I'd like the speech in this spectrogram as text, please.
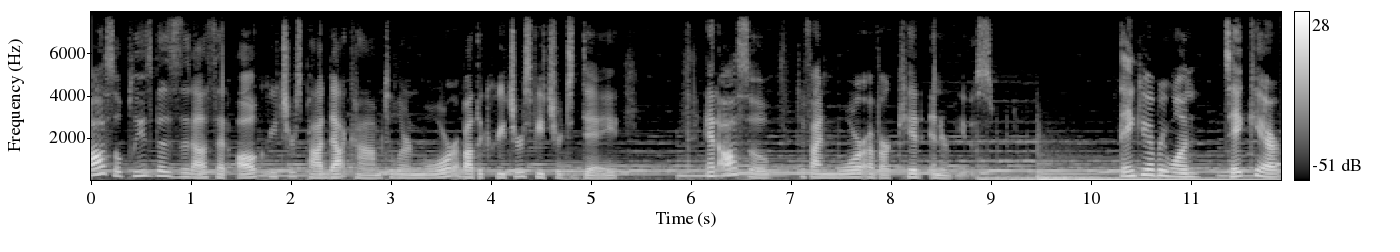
Also, please visit us at allcreaturespod.com to learn more about the creatures featured today and also to find more of our kid interviews. Thank you, everyone. Take care.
